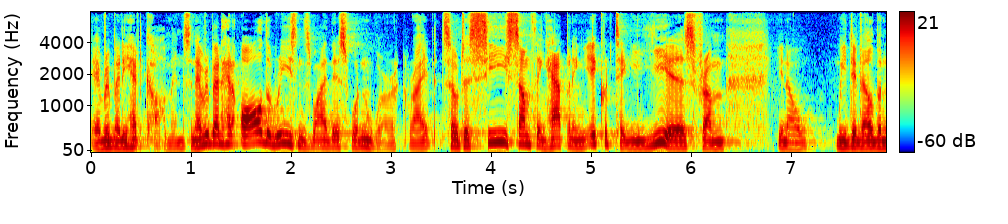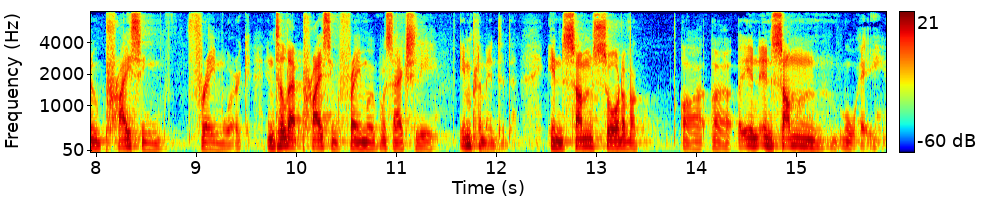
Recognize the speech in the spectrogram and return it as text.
everybody had comments and everybody had all the reasons why this wouldn't work, right? So to see something happening, it could take years from, you know, we develop a new pricing framework until that pricing framework was actually implemented in some sort of a uh, uh, in, in some way,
